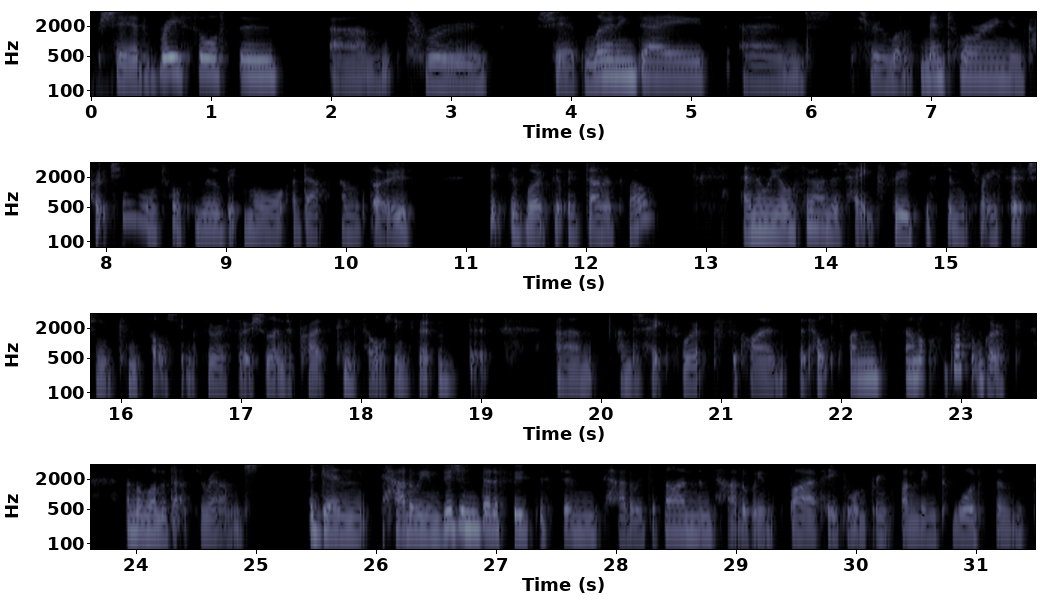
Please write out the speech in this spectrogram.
shared resources, um, through shared learning days and through a lot of mentoring and coaching. We'll talk a little bit more about some of those bits of work that we've done as well. And then we also undertake food systems research and consulting. So we're a social enterprise consulting firm that um, undertakes work for clients that helps fund our not-for-profit work. And a lot of that's around, again, how do we envision better food systems? How do we design them? How do we inspire people and bring funding towards them?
